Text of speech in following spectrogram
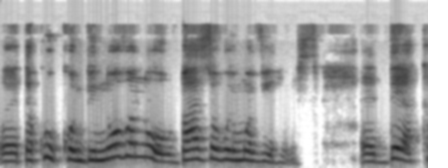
е, таку комбіновану базову ймовірність. Е, ДК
